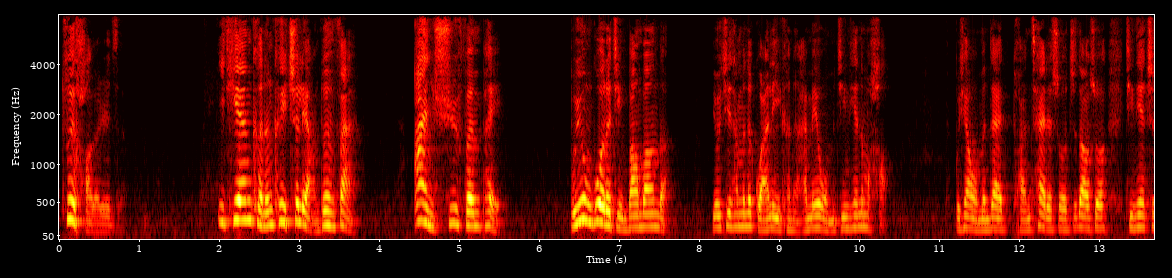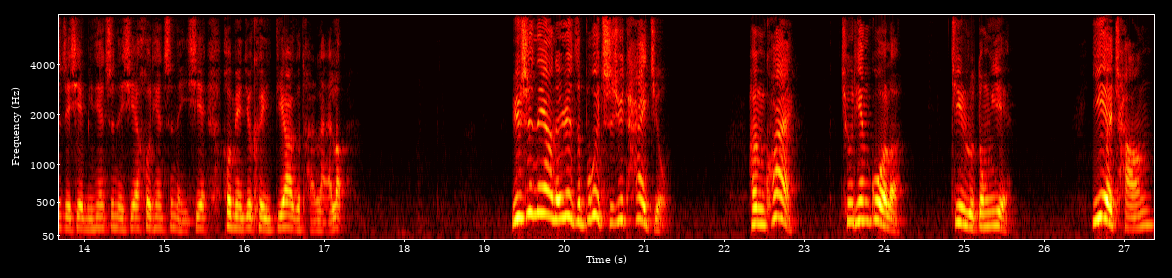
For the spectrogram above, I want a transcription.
最好的日子。一天可能可以吃两顿饭，按需分配，不用过得紧邦邦的。尤其他们的管理可能还没有我们今天那么好，不像我们在团菜的时候知道说今天吃这些，明天吃那些，后天吃哪些，后面就可以第二个团来了。于是那样的日子不会持续太久。很快，秋天过了，进入冬夜，夜长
